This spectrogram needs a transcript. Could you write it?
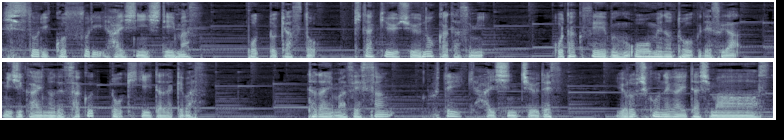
ひっそりこっそり配信しています。ポッドキャスト北九州の片隅。オタク成分多めのトークですが、短いのでサクッとお聞きいただけます。ただいま絶賛不定期配信中です。よろしくお願いいたします。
